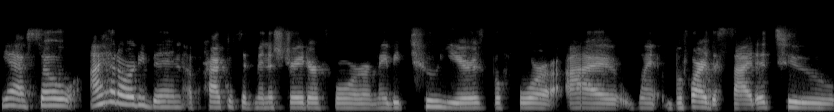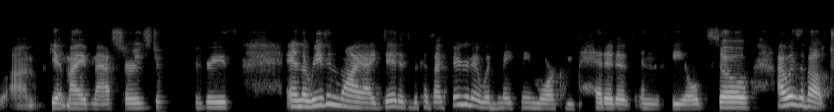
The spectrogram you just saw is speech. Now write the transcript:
Yeah, so I had already been a practice administrator for maybe two years before I went, before I decided to um, get my master's degrees. And the reason why I did is because I figured it would make me more competitive in the field. So I was about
